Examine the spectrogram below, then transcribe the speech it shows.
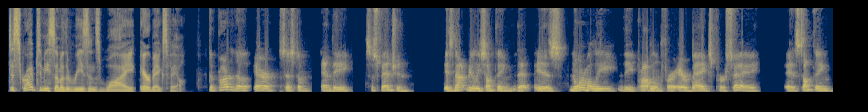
Describe to me some of the reasons why airbags fail. The part of the air system and the suspension is not really something that is normally the problem for airbags per se, is something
